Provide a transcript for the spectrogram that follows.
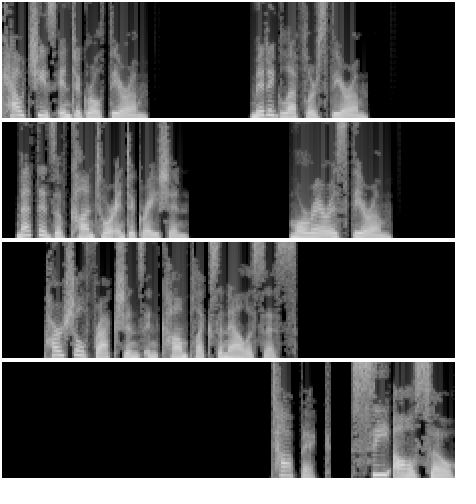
Cauchy's integral theorem. Mittag-Leffler's theorem. Methods of contour integration. Morera's theorem. Partial fractions in complex analysis Topic. See also.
